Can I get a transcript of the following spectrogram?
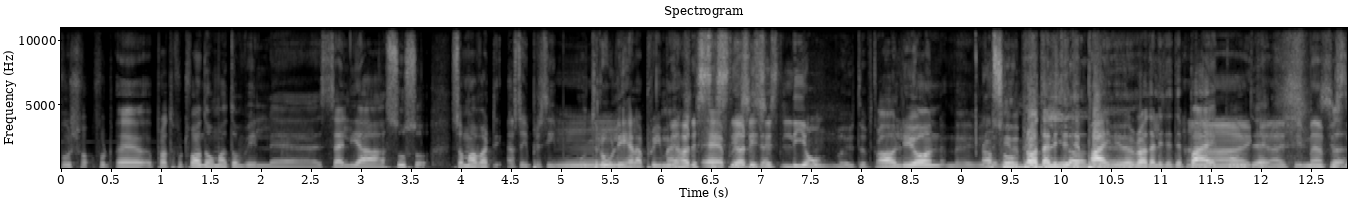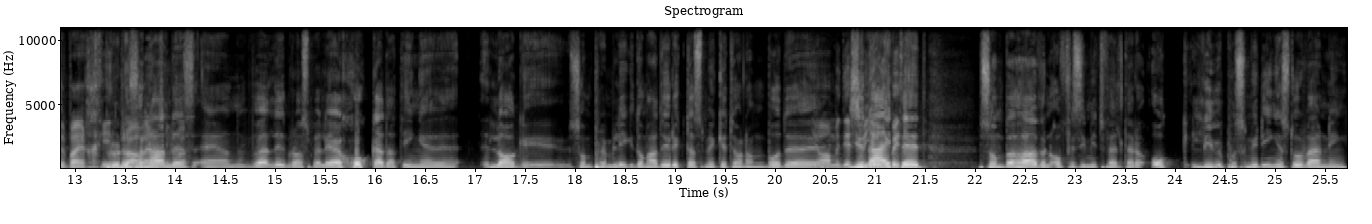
forsv- fort, eh, pratar fortfarande om att de vill eh, sälja Suso, som har varit alltså, i princip Mm. otrolig hela pre-match. jag hörde eh, sist, hörde pre-season. sist Lyon var ute efter Ja, Lyon, vi Alltså, vi vill prata lite Depay, vi vill eh, prata lite Depay, ah, okay. Memphis Så- Depay skitbra. Fernandes är en väldigt bra spelare. Jag är chockad att inget lag som Premier League, de hade ju ryktats mycket till honom. Både Ja, United, som behöver en offensiv mittfältare, och Liverpool som gjorde ingen stor värvning.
